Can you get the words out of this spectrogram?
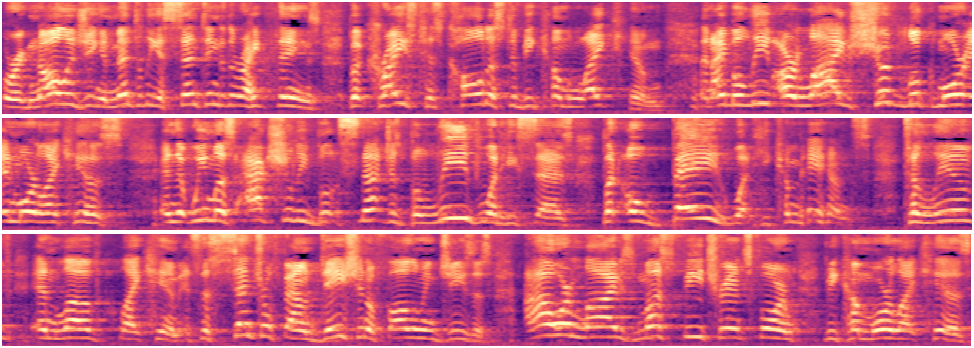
or acknowledging and mentally assenting to the right things, but Christ has called us to become like Him. And I believe our lives should look more and more like His, and that we must actually not just believe what He says, but obey what He commands to live and love like Him. It's the central foundation of following Jesus. Our lives must be transformed, become more like His.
